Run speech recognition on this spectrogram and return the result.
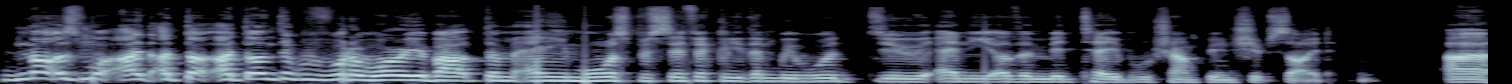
not as much. I, I, don't, I don't think we want to worry about them any more specifically than we would do any other mid-table championship side. Uh,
